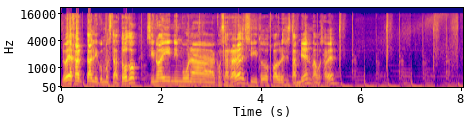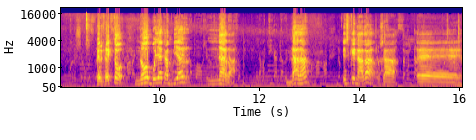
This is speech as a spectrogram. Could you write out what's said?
lo voy a dejar tal y como está todo. Si no hay ninguna cosa rara Si todos los jugadores están bien, vamos a ver. Perfecto. No voy a cambiar nada. Nada. Es que nada, o sea eh...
